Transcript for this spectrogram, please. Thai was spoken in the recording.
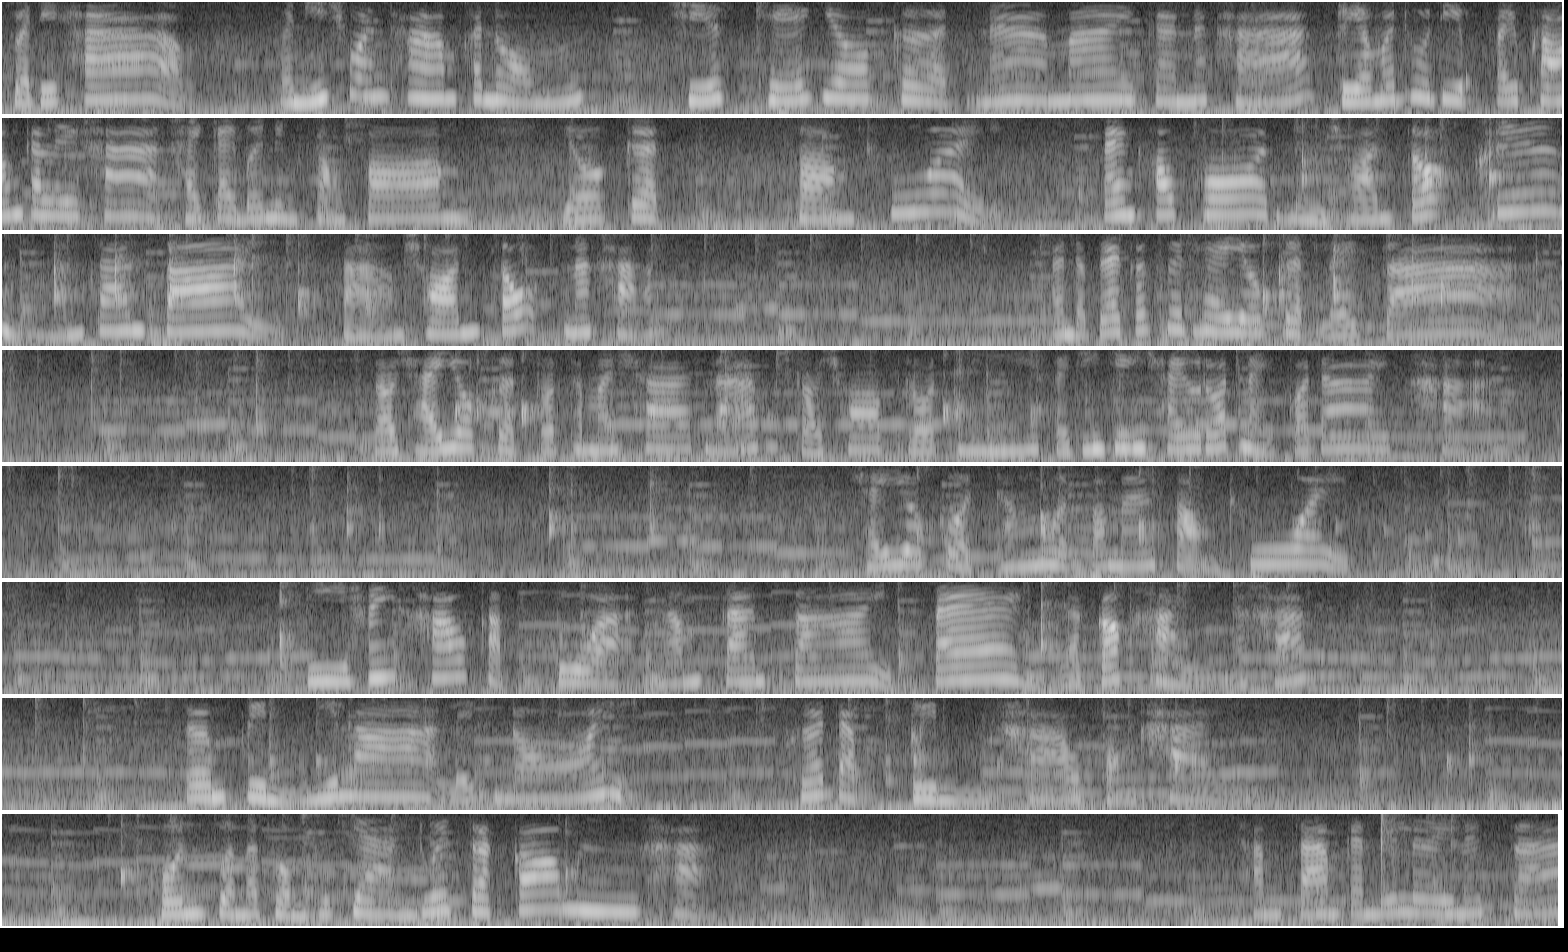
สวัสดีค่ะ วันนี้ชวนทำขนมชีสเค้กโยเกิร์ตหน้าไม้กันนะคะ เตรียมวัตถุดิบไปพร้อมกันเลยค่ะ ไข่ไก่เบอร์หนึ่งสองฟอง โยเกิร์ตสองถ้วย แป้งข้าวโพด1ช้อนโต๊ะครึ่ง น้ำตาลทราย3ช้อนโต๊ะนะคะ อันดับแรกก็คือเทโยเกิร์ตเลยจ้า เราใช้โยเกิร์ตรสธรรมชาตินะ เราชอบรสนี้ แต่จริง ๆ ใช้รสไหนก็ได้ค่ะ ใช้โยเกิร์ตทั้งหมดประมาณ 2 ถ้วยตีให้เข้ากับตัวน้ำตาลทราย แป้งแล้วก็ไข่นะคะ เติมกลิ่นวานิลาเล็กน้อย เพื่อดับกลิ่นคาวของไข่ คนส่วนผสมทุกอย่างด้วยตะกร้อมือค่ะทำตามกันได้เลยนะจ๊ะ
